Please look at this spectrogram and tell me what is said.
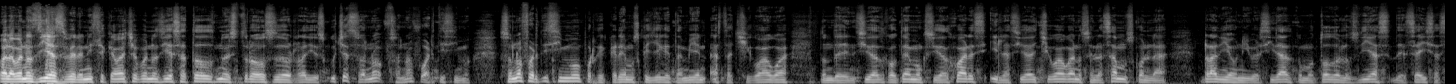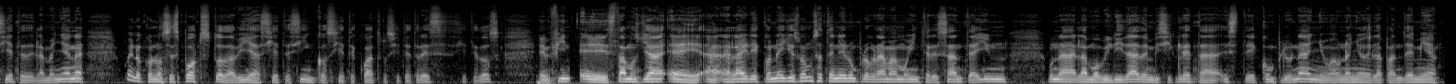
Hola, buenos días, Berenice Camacho. Buenos días a todos nuestros radioescuchas. Sonó, sonó fuertísimo. Sonó fuertísimo porque queremos que llegue también hasta Chihuahua, donde en Ciudad Cuauhtémoc, Ciudad Juárez y la ciudad de Chihuahua nos enlazamos con la Radio Universidad como todos los días de 6 a 7 de la mañana. Bueno, con los spots todavía 75, 74, 73, 72. En fin, eh, estamos ya eh, al aire con ellos. Vamos a tener un programa muy interesante. Hay un, una, la movilidad en bicicleta este, cumple un año, a un año de la pandemia.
